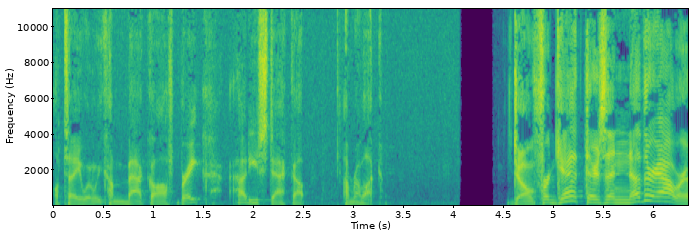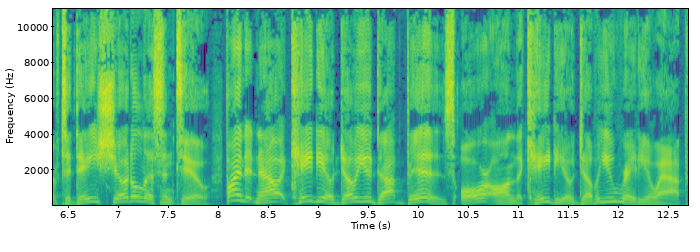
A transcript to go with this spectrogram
I'll tell you when we come back off break. How do you stack up? I'm Rob Black. Don't forget, there's another hour of today's show to listen to. Find it now at kdow.biz or on the KDOW radio app.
